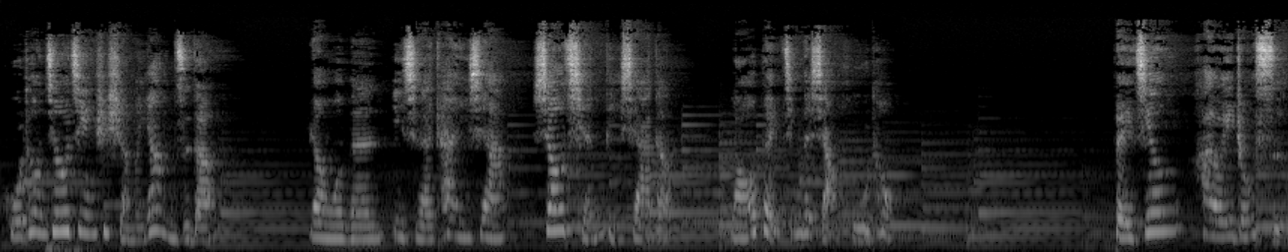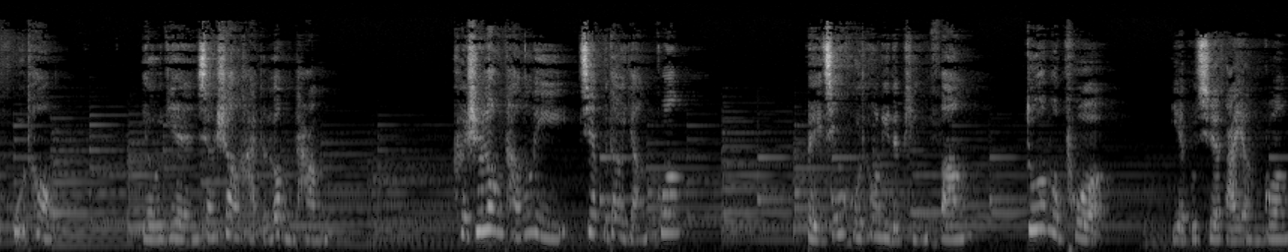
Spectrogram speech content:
胡同究竟是什么样子的？让我们一起来看一下萧乾笔下的老北京的小胡同。北京还有一种死胡同，有点像上海的弄堂。可是弄堂里见不到阳光。北京胡同里的平房，多么破！也不缺乏阳光。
